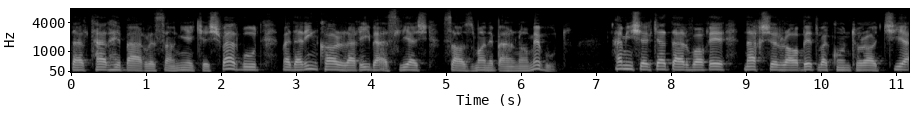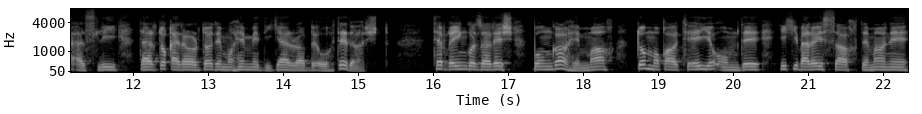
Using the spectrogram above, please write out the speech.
در طرح برقرسانی کشور بود و در این کار رقیب اصلیش سازمان برنامه بود. همین شرکت در واقع نقش رابط و کنتراتچی اصلی در دو قرارداد مهم دیگر را به عهده داشت. طبق این گزارش بنگاه ماه دو مقاطعه عمده یکی برای ساختمان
